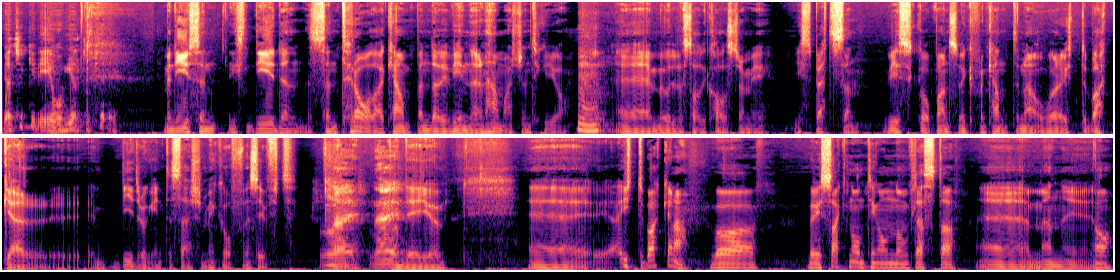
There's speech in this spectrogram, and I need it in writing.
Jag tycker det är helt okej. Okay. Men det är, ju sen, det är ju den centrala kampen där vi vinner den här matchen tycker jag. Mm. Eh, med Ulvestad och Karlström i, i spetsen. Vi skapar inte så mycket från kanterna och våra ytterbackar bidrog inte särskilt mycket offensivt. Nej, nej. Men det är ju... Eh, ytterbackarna var... Vi har ju sagt någonting om de flesta. Eh, men eh, ja,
